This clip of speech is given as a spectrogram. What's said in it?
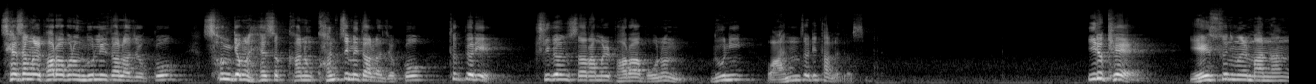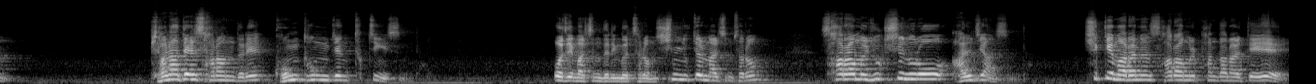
세상을 바라보는 눈이 달라졌고 성경을 해석하는 관점이 달라졌고 특별히 주변 사람을 바라보는 눈이 완전히 달라졌습니다. 이렇게 예수님을 만난 변화된 사람들의 공통된 특징이 있습니다. 어제 말씀드린 것처럼 16절 말씀처럼 사람을 육신으로 알지 않습니다. 쉽게 말하면 사람을 판단할 때에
